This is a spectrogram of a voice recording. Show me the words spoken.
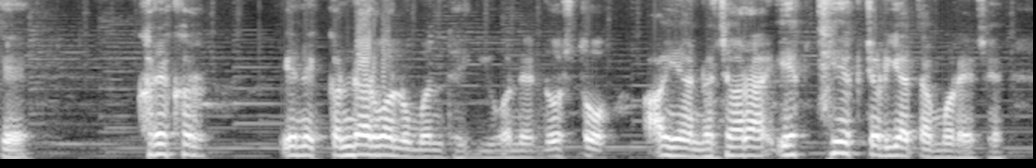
કે ખરેખર એને કંડારવાનું મન થઈ ગયું. અને દોસ્તો, અહીંયા નજારા એકથી એક ચડિયાતા મળે છે.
